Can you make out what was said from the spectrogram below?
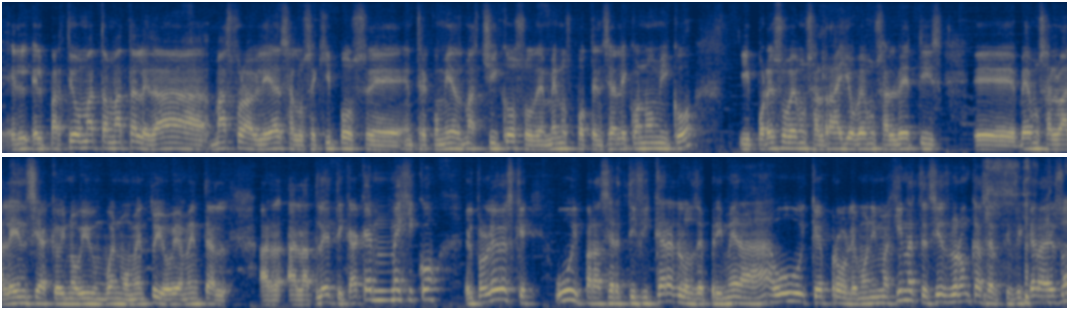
el, partido mata-mata le da más probabilidades a los equipos, eh, entre comillas, más chicos o de menos potencial económico y por eso vemos al Rayo, vemos al Betis, eh, vemos al Valencia, que hoy no vive un buen momento, y obviamente al, al, Atlético. Acá en México, el problema es que, uy, para certificar a los de primera, uy, qué problemón. Imagínate si es bronca certificar a eso,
